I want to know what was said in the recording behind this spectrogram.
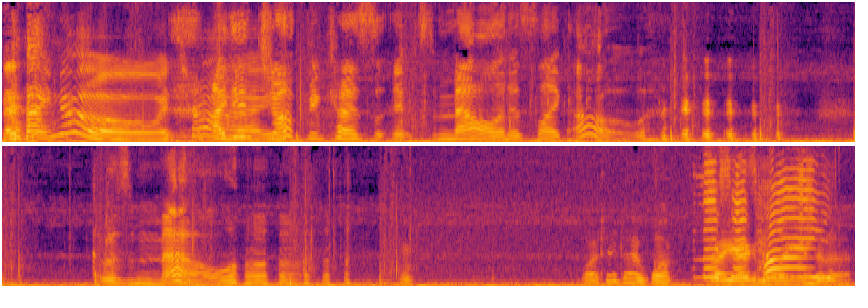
I know. I tried. I did jump because it's Mell, and it's like, oh, it was Mell. Why did I walk says diagonally into that?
